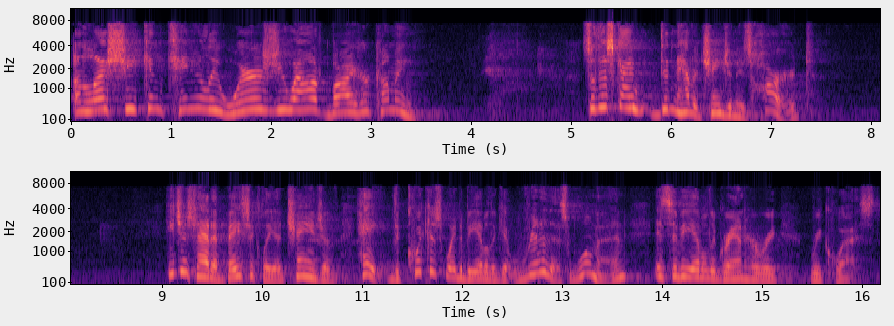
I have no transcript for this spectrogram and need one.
Unless she continually wears you out by her coming. So this guy didn't have a change in his heart. He just had a basically a change of, hey, the quickest way to be able to get rid of this woman is to be able to grant her re- request.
